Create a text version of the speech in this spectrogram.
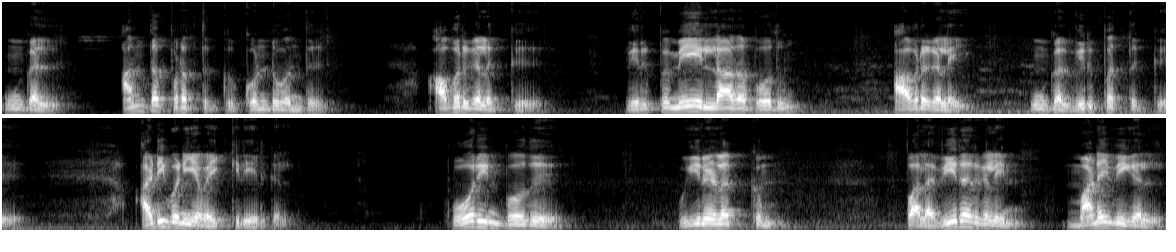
உங்கள் அந்தப்புறத்துக்கு கொண்டு வந்து அவர்களுக்கு விருப்பமே இல்லாத போதும் அவர்களை உங்கள் விருப்பத்துக்கு அடிபணிய வைக்கிறீர்கள். போரின் போது உயிரிழக்கும் பல வீரர்களின் மனைவிகள்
